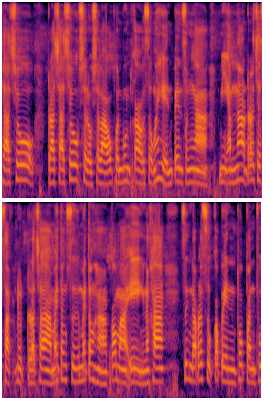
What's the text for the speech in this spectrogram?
ชาโชค ราชาโชคเฉลกเฉลาผลบุญเก่าส่งให้เห็นเป็นสง่า มีอำนาจราชศักดิ์ดุจราชาไม่ต้องซื้อไม่ต้องหาก็มาเองนะคะ ซึ่งดาวพระศุกร์ก็เป็นภพพันธุ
